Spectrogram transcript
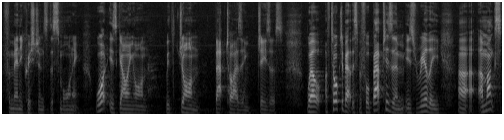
for many Christians this morning. What is going on with John baptizing Jesus? Well, I've talked about this before. Baptism is really, uh, amongst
